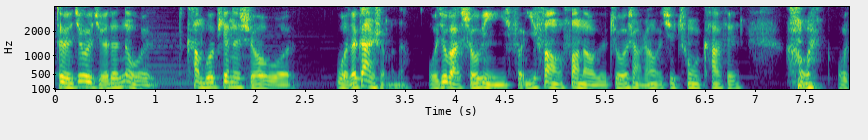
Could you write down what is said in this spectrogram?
对就会觉得，那我看播片的时候，我我在干什么呢？我就把手柄一放一放放到我的桌上，然后我去冲个咖啡，我我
